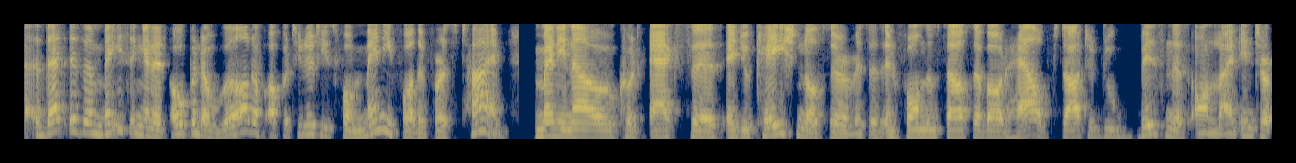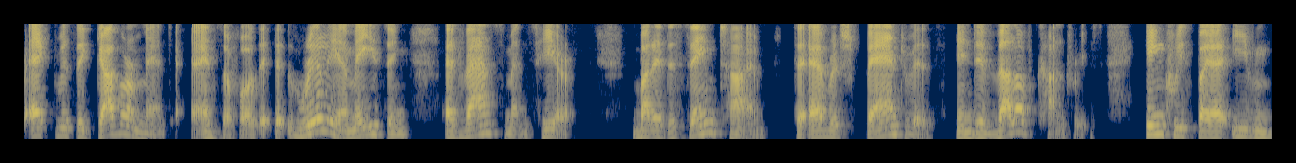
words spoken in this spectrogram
Uh, that is amazing, and it opened a world of opportunities for many for the first time. Many now could access educational services, inform themselves about health, start to do business online, interact with the government, and so forth. Really amazing advancements here. But at the same time, the average bandwidth in developed countries increased by an even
